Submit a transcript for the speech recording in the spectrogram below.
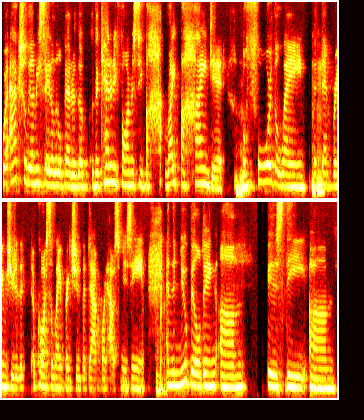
we're actually, let me say it a little better. The the Kennedy Pharmacy beh- right behind it, mm-hmm. before the lane that mm-hmm. then brings you to the across the lane brings you to the Davenport House Museum, right. and the new building um, is the um,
